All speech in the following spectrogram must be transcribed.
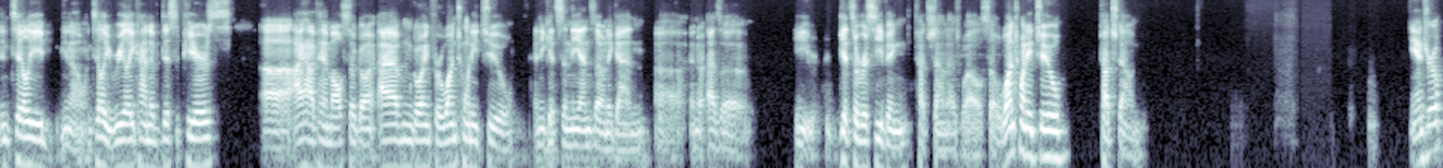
until he, you know, until he really kind of disappears. Uh, I have him also going. I have him going for 122, and he gets in the end zone again. Uh, and as a he gets a receiving touchdown as well. So 122 touchdown. Andrew?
